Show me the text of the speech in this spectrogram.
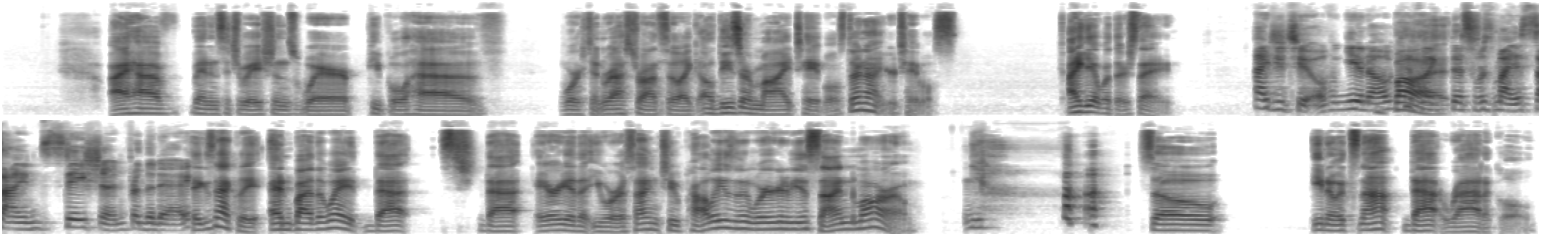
I have been in situations where people have worked in restaurants. They're like, oh, these are my tables. They're not your tables. I get what they're saying. I do too, you know, because like this was my assigned station for the day. Exactly. And by the way, that that area that you were assigned to probably isn't where you're going to be assigned tomorrow. Yeah. So, you know, it's not that radical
